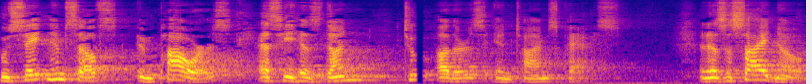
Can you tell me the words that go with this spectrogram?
who Satan himself empowers as he has done to others in times past. And as a side note,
